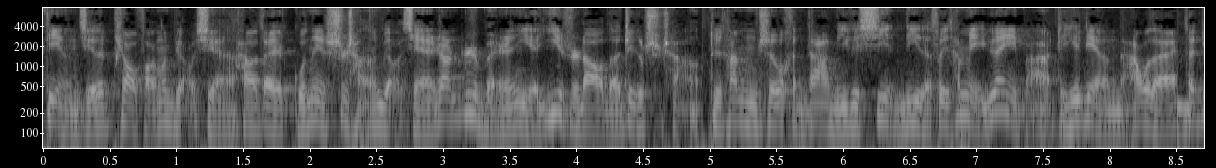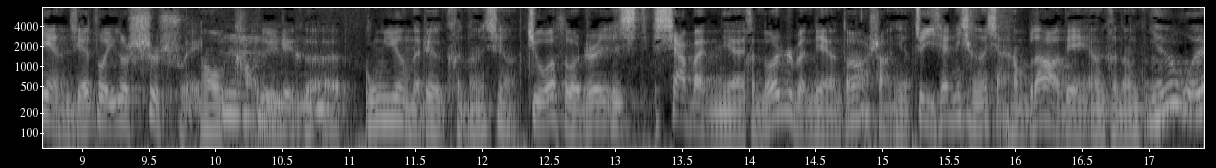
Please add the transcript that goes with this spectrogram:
电影节的票房的表现，还有在国内市场的表现，让日本人也意识到了这个市场对他们是有很大的一个吸引力的，所以他们也愿意把这些。电影拿过来，在电影节做一个试水，然后考虑这个公映的这个可能性。据我所知，下半年很多日本电影都要上映，就以前你可能想象不到的电影，可能银魂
